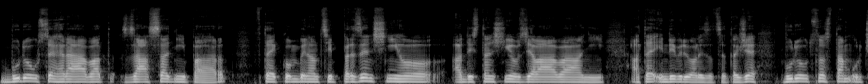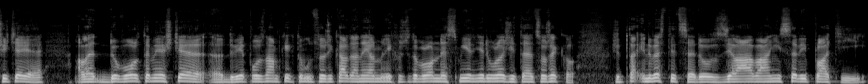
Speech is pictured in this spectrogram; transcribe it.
budou sehrávat zásadní part v té kombinaci prezenčního a distančního vzdělávání a té individualizace. Takže budoucnost tam určitě je, ale dovolte mi ještě eh, dvě poznámky k tomu, co říkal Daniel Minich, protože to bylo nesmírně důležité, co řekl. Že ta investice do vzdělávání se vyplatí,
